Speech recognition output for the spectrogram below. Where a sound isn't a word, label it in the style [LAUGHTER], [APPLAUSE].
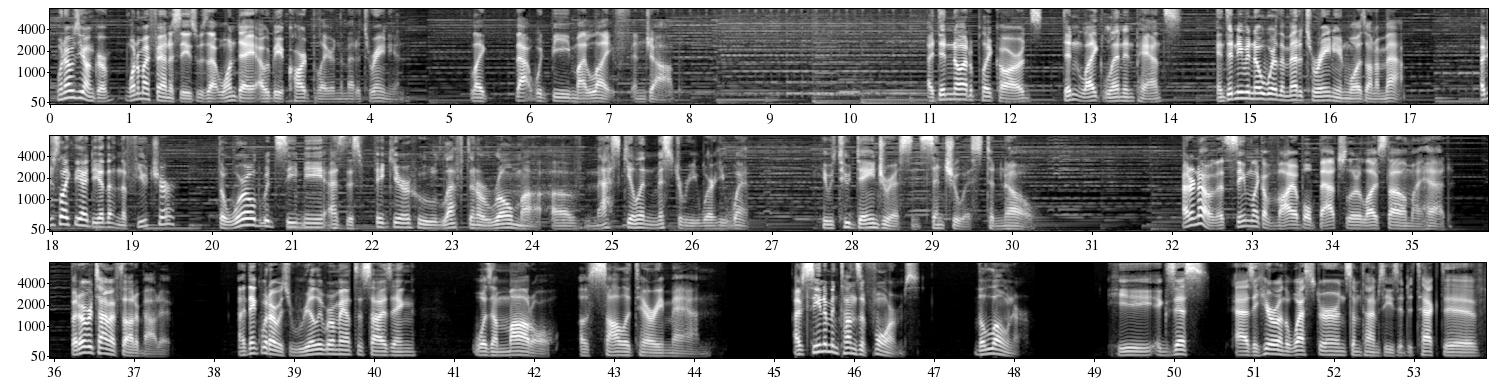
When I was younger, one of my fantasies was that one day I would be a card player in the Mediterranean. Like, that would be my life and job. I didn't know how to play cards, didn't like linen pants, and didn't even know where the Mediterranean was on a map. I just liked the idea that in the future, the world would see me as this figure who left an aroma of masculine mystery where he went. He was too dangerous and sensuous to know. I don't know, that seemed like a viable bachelor lifestyle in my head. But over time, I've thought about it. I think what I was really romanticizing was a model of solitary man. I've seen him in tons of forms. The loner. He exists as a hero in the Western, sometimes he's a detective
